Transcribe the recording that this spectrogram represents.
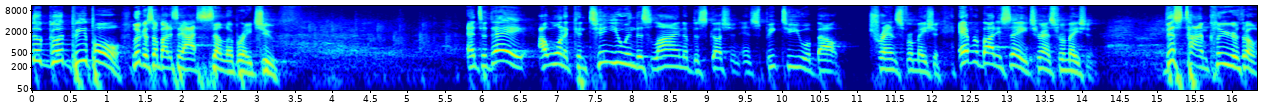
the good people. Look at somebody say, I celebrate you. And today, I want to continue in this line of discussion and speak to you about transformation. Everybody say transformation. This time, clear your throat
